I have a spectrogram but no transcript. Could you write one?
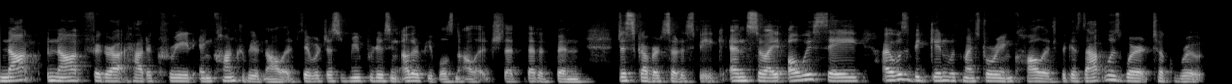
not not figure out how to create and contribute knowledge. They were just reproducing other people's knowledge that that had been discovered so to speak. And so i always say i always begin with my story in college because that was where it took root.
